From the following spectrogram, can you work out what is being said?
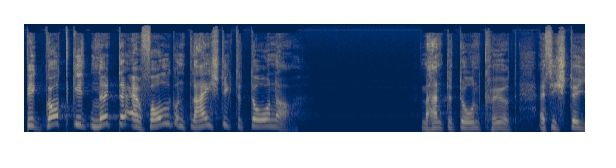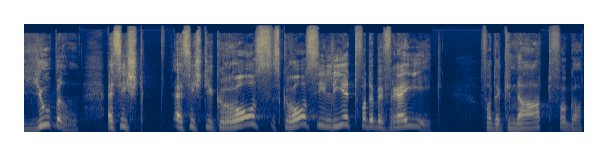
Bei Gott gilt nicht der Erfolg und die Leistung der Ton an. Wir haben den Ton gehört. Es ist der Jubel. Es ist, es ist die gross, das große Lied von der Befreiung, von der Gnade von Gott.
